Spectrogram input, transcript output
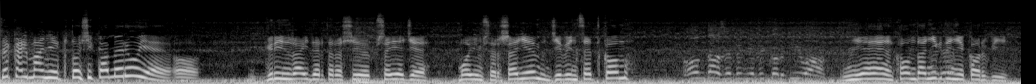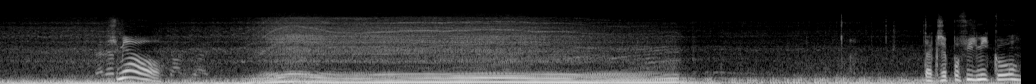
Czekaj Maniek, kto się kameruje? O. Green Rider teraz się przejedzie moim szerszeniem, 900. Honda, żeby nie wykorbiła! Nie, Honda nigdy nie korbi. Śmiało. Także po filmiku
